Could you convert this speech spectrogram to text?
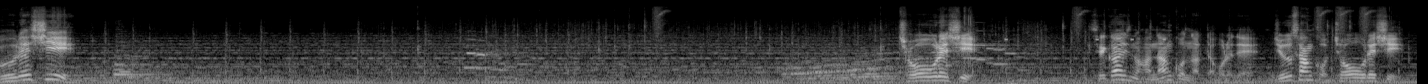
嬉しい。超嬉しい。世界中の歯何個になった？これで。13個超嬉しい。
